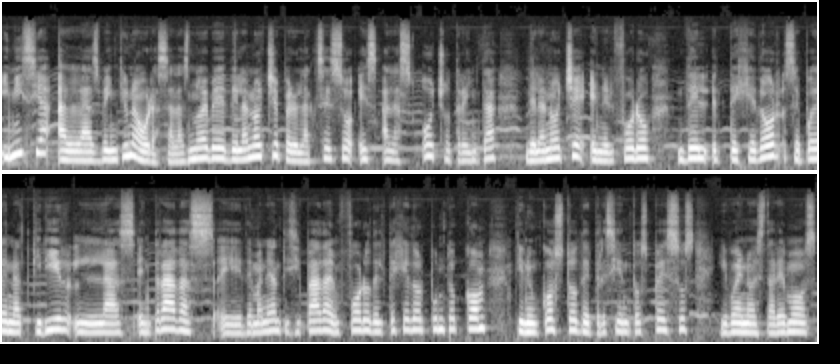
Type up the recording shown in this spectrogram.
Inicia a las 21 horas, a las 9 de la noche, pero el acceso es a las 8.30 de la noche en el foro del tejedor. Se pueden adquirir las entradas eh, de manera anticipada en forodeltejedor.com. Tiene un costo de 300 pesos y bueno, estaremos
